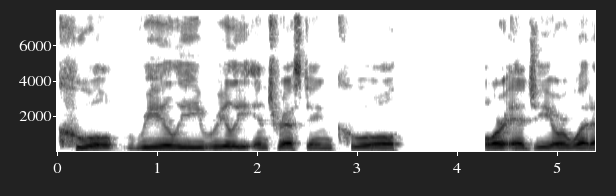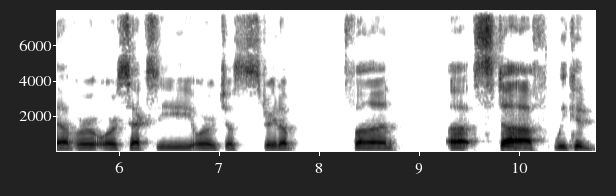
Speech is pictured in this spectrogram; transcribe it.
cool, really, really interesting, cool, or edgy, or whatever, or sexy, or just straight up fun uh, stuff. We could,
